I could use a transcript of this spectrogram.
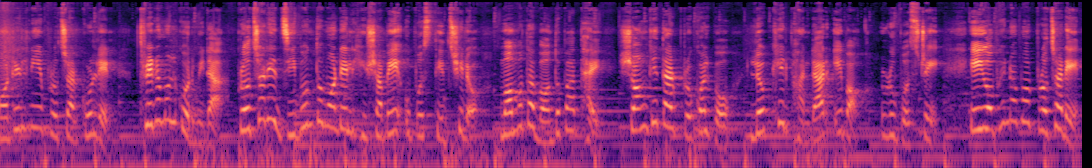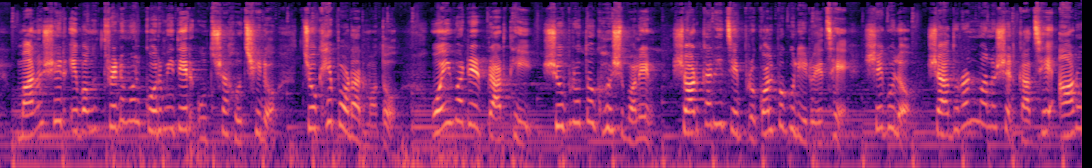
মডেল নিয়ে প্রচার করলেন তৃণমূল কর্মীরা প্রচারে জীবন্ত মডেল হিসাবে উপস্থিত ছিল মমতা বন্দ্যোপাধ্যায় সঙ্গে তার প্রকল্প লক্ষ্মীর ভাণ্ডার এবং রূপশ্রী। এই অভিনব প্রচারে মানুষের এবং তৃণমূল কর্মীদের উৎসাহ ছিল চোখে পড়ার মতো। ওই ওয়ার্ডের প্রার্থী সুব্রত ঘোষ বলেন সরকারি যে প্রকল্পগুলি রয়েছে সেগুলো সাধারণ মানুষের কাছে আরও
